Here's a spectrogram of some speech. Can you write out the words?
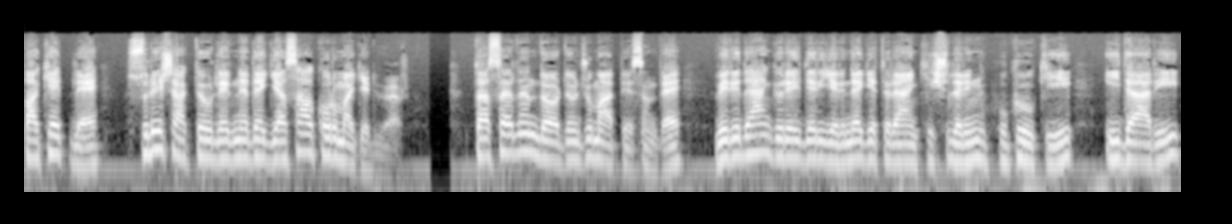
Paketle süreç aktörlerine de yasal koruma geliyor. Tasarının dördüncü maddesinde verilen görevleri yerine getiren kişilerin hukuki, idari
